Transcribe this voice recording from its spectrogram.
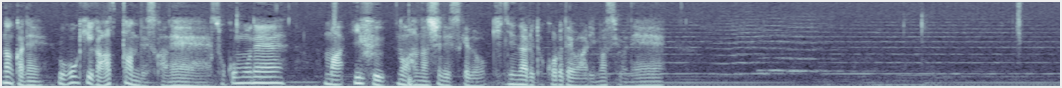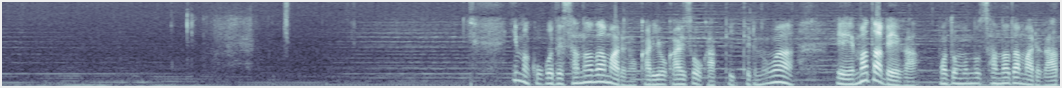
なんかね、動きがあったんですかね。そこもね、まあ、イフの話ですけど、気になるところではありますよね。今ここで真田丸の借りを返そうかって言ってるのは、えー、又兵衛がもともと真田丸が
